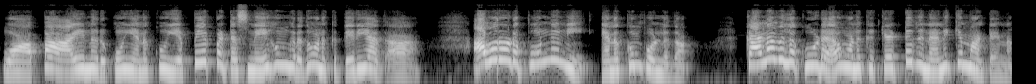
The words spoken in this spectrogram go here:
உன் அப்பா ஆயனருக்கும் எனக்கும் எப்பேற்பட்ட சிநேகங்கிறது உனக்கு தெரியாதா? அவரோட பொண்ணு நீ எனக்கும் பொண்ணுதான். கனவுல கூட உனக்கு கெட்டது நினைக்க மாட்டேனா?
